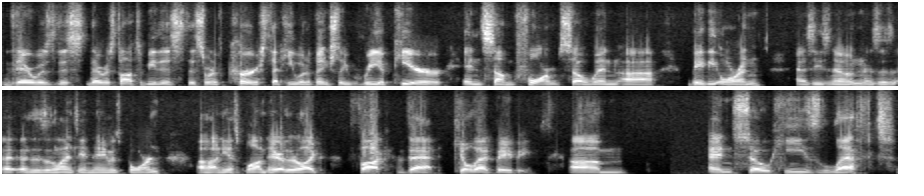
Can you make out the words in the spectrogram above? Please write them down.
there was this there was thought to be this this sort of curse that he would eventually reappear in some form. So when uh, Baby Orin, as he's known, as his, as his Atlantean name is born, uh, and he has blonde hair, they're like, "Fuck that! Kill that baby." Um, and so he's left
